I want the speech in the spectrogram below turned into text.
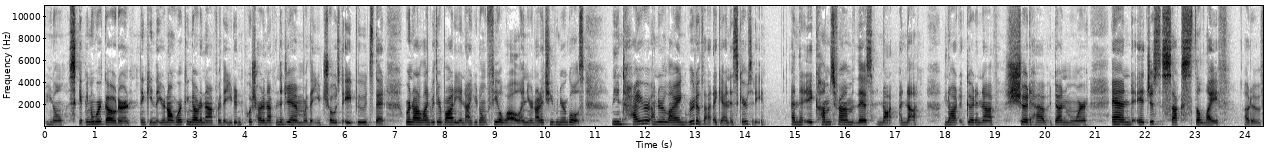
you know skipping a workout or thinking that you're not working out enough or that you didn't push hard enough in the gym or that you chose to eat foods that were not aligned with your body and now you don't feel well and you're not achieving your goals. The entire underlying root of that again is scarcity and that it comes from this not enough not good enough should have done more and it just sucks the life out of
